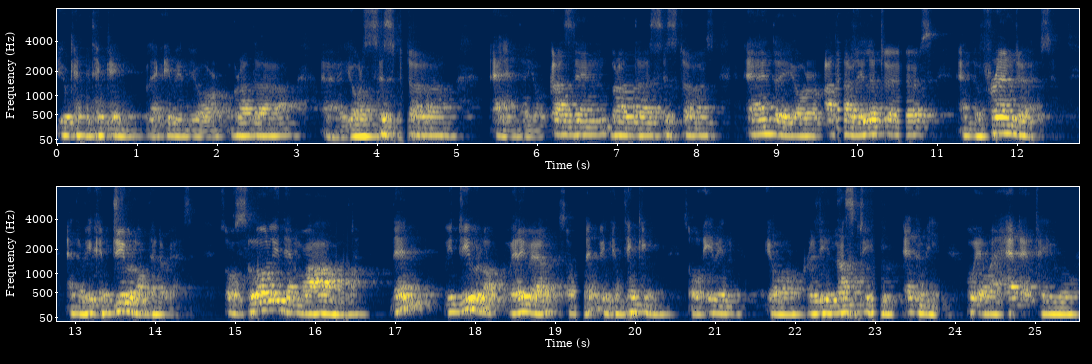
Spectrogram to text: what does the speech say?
you can thinking like even your brother, uh, your sister, and your cousin, brothers, sisters, and your other relatives, and the friends, and we can develop that way. So slowly then wow, then we develop very well, so then we can thinking. So even your really nasty enemy, whoever hated to you,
